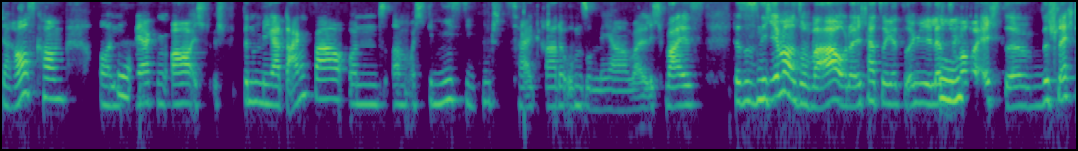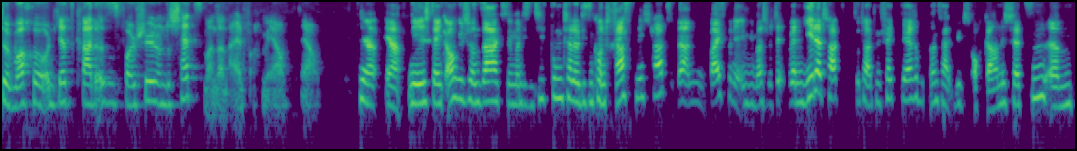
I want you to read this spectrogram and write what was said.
da rauskommen und ja. merken, oh, ich, ich, bin mega dankbar und ähm, ich genieße die gute Zeit gerade umso mehr, weil ich weiß, dass es nicht immer so war oder ich hatte jetzt irgendwie letzte mhm. Woche echt äh, eine schlechte Woche und jetzt gerade ist es voll schön und das schätzt man dann einfach mehr, ja. Ja, ja, nee, ich denke auch, wie du schon sagst, wenn man diesen Tiefpunkt hat oder diesen Kontrast nicht hat, dann weiß man ja irgendwie manchmal, wenn jeder Tag total perfekt wäre, wird man es halt wirklich auch gar nicht schätzen. Ähm,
